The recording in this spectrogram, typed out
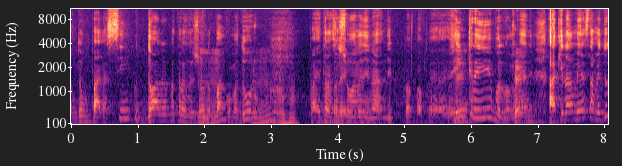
então paga 5 dólares para transação do banco Maduro. Para transação é incrível, é? Aqui na mesa também tu?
